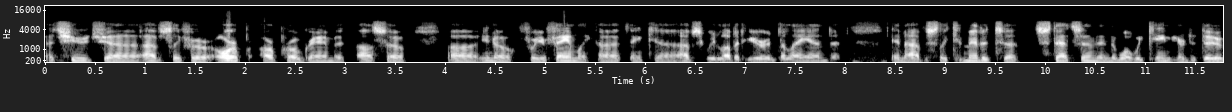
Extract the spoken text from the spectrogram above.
that's huge, uh, obviously for our our program, but also, uh, you know, for your family. I think uh, obviously we love it here in DeLand, and and obviously committed to Stetson and to what we came here to do.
